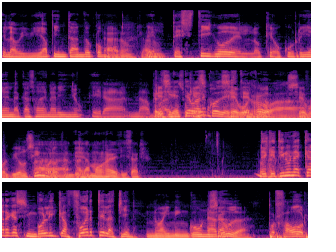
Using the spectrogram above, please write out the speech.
que la vivía pintando como Claro, claro. el testigo de lo que ocurría en la casa de Nariño, era la presidente Vasco se volvió- a, se volvió un símbolo a- también. A la monja de Belisario. De que tiene una carga simbólica fuerte, la tiene. No hay ninguna O sea, duda. Por favor.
